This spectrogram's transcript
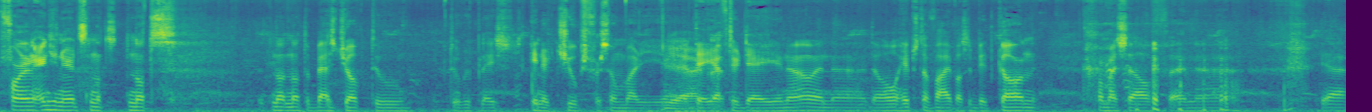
for an engineer it's not not it's not not the best job to to replace inner tubes for somebody uh, Yeah, day after day you know and uh, the whole hipster vibe was a bit gone for myself and uh, yeah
